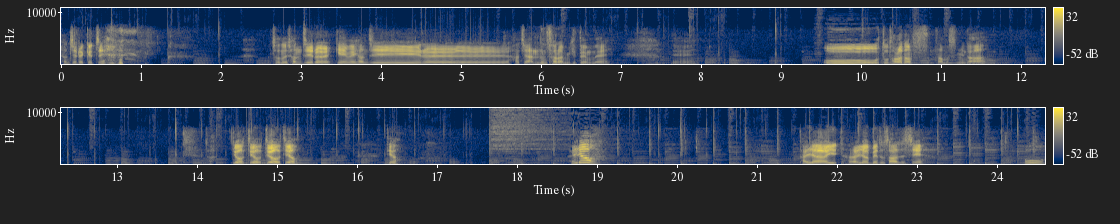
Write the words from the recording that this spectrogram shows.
현질 했겠지? 저는 현질을 게임의 현질을 하지 않는 사람이기 때문에. 네. 오또 살아남았습니다. 자 뛰어 뛰어 뛰어 뛰어. 뛰어. 달려! 달려 이- 달려 메두사 아저씨. 오오.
